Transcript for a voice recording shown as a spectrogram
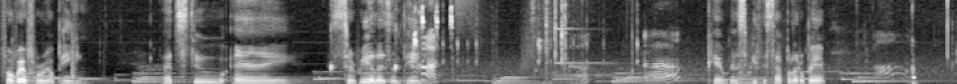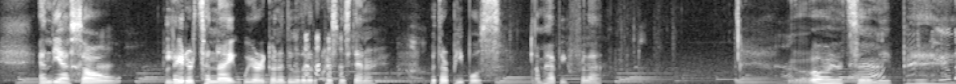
For real, for real painting. Let's do a surrealism painting. Okay, we're gonna speed this up a little bit. And yeah, so later tonight we are gonna do a little Christmas dinner with our peoples. I'm happy for that. Oh, it's in me, babe.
